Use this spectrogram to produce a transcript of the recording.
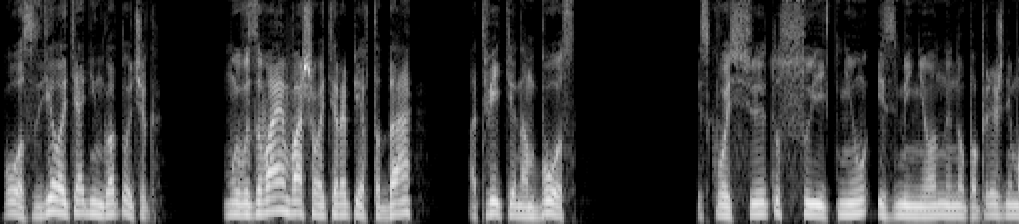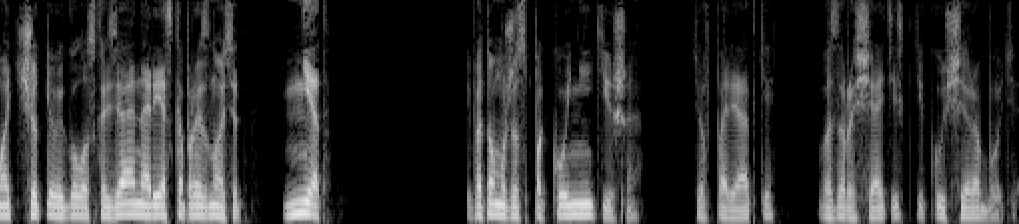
Босс, сделайте один глоточек. Мы вызываем вашего терапевта, да? Ответьте нам, босс. И сквозь всю эту суетню измененный, но по-прежнему отчетливый голос хозяина резко произносит «Нет!» И потом уже спокойнее и тише. «Все в порядке. Возвращайтесь к текущей работе».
